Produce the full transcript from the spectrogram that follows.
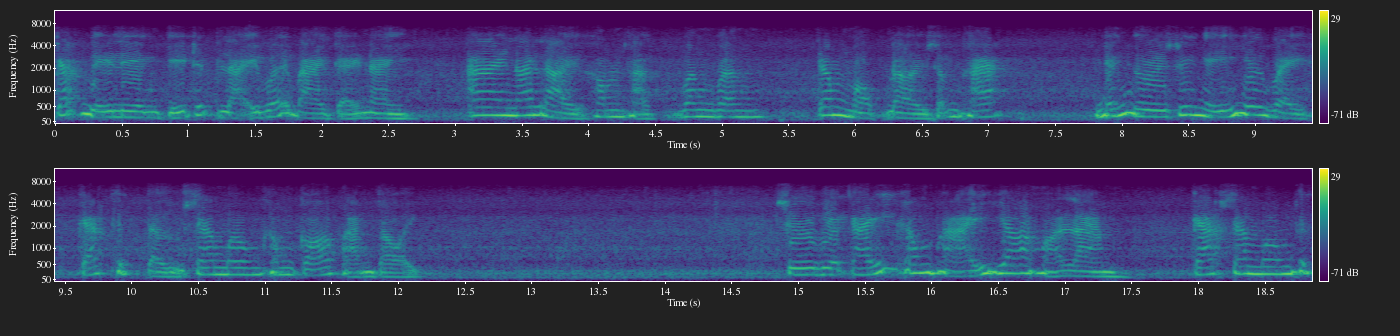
Các vị liền chỉ trích lại với bài kệ này. Ai nói lời không thật, vân vân, trong một đời sống khác. Những người suy nghĩ như vậy, các thích tự sa môn không có phạm tội. Sự việc ấy không phải do họ làm. Các sa môn thích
